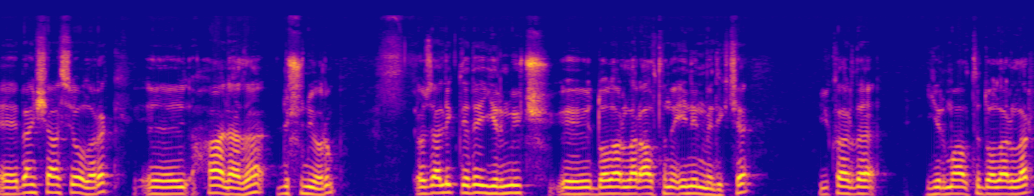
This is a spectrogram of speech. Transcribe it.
e, ben şahsi olarak e, hala da düşünüyorum. Özellikle de 23 e, dolarlar altına inilmedikçe yukarıda 26 dolarlar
